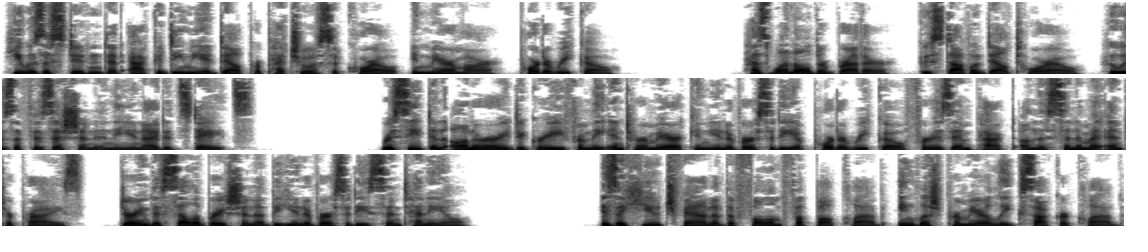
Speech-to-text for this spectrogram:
he was a student at Academia del Perpetuo Socorro in Miramar, Puerto Rico. Has one older brother, Gustavo del Toro, who is a physician in the United States. Received an honorary degree from the Inter-American University of Puerto Rico for his impact on the cinema enterprise, during the celebration of the university's centennial. Is a huge fan of the Fulham Football Club English Premier League Soccer Club.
